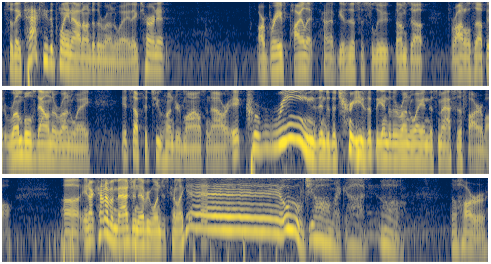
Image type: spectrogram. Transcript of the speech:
So they taxi the plane out onto the runway, they turn it. Our brave pilot kind of gives us a salute, thumbs up, throttles up, it rumbles down the runway. It's up to 200 miles an hour. It careens into the trees at the end of the runway in this massive fireball. Uh, and I kind of imagine everyone just kind of like, hey, oh, oh my God, oh, the horror.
